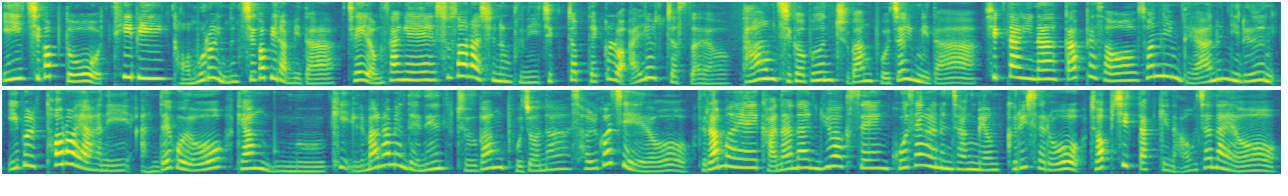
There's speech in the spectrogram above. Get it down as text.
이 직업도 팁이 덤으로 있는 직업이랍니다. 제 영상에 수선하시는 분이 직접 댓글로 알려주셨어요. 다음 직업은 주방 보조입니다. 식당이나 카페에서 손님 대하는 일은 입을 털어야 하니 안 되고요. 그냥 묵묵히 일만 하면 되는 주방 보조나 설거지예요. 드라마에 가난한 유학생 고생하는 장면 그리세로 접시 닦기 나오잖아요.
